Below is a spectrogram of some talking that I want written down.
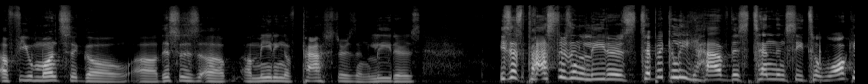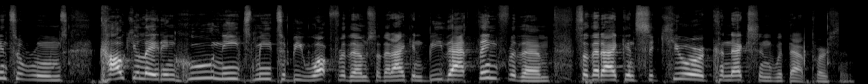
a few months ago. Uh, this is a, a meeting of pastors and leaders. He says pastors and leaders typically have this tendency to walk into rooms calculating who needs me to be what for them so that I can be that thing for them so that I can secure connection with that person.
